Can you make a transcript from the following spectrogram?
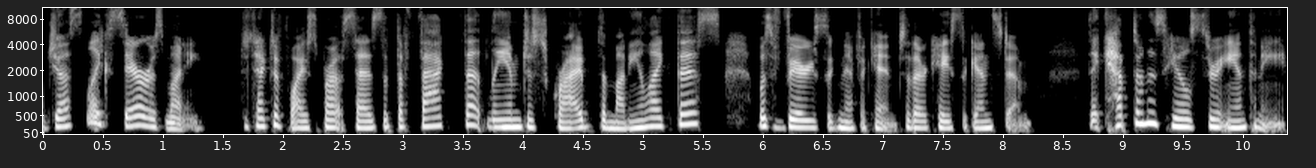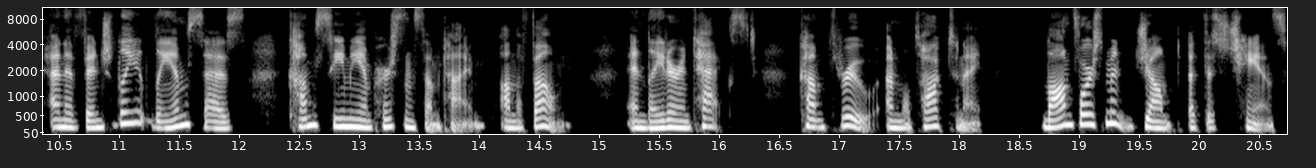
just like Sarah's money. Detective Weisbrot says that the fact that Liam described the money like this was very significant to their case against him. They kept on his heels through Anthony, and eventually Liam says, Come see me in person sometime on the phone, and later in text, Come through and we'll talk tonight. Law enforcement jumped at this chance.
